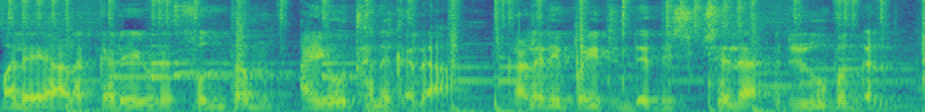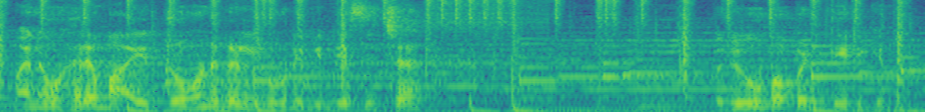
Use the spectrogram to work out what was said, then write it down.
മലയാളക്കരയുടെ സ്വന്തം അയോധന കല കളരിപ്പയറ്റിന്റെ നിശ്ചല രൂപങ്ങൾ മനോഹരമായി ഡ്രോണുകളിലൂടെ വിന്യസിച്ച് രൂപപ്പെടുത്തിയിരിക്കുന്നു.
